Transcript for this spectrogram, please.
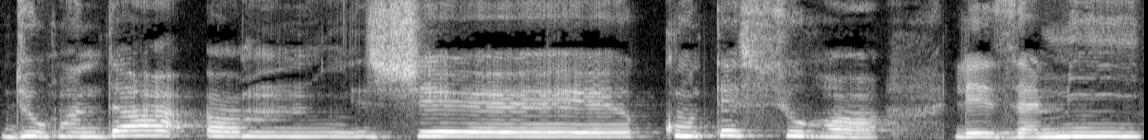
Du Rwanda, euh, j'ai compté sur euh, les amis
